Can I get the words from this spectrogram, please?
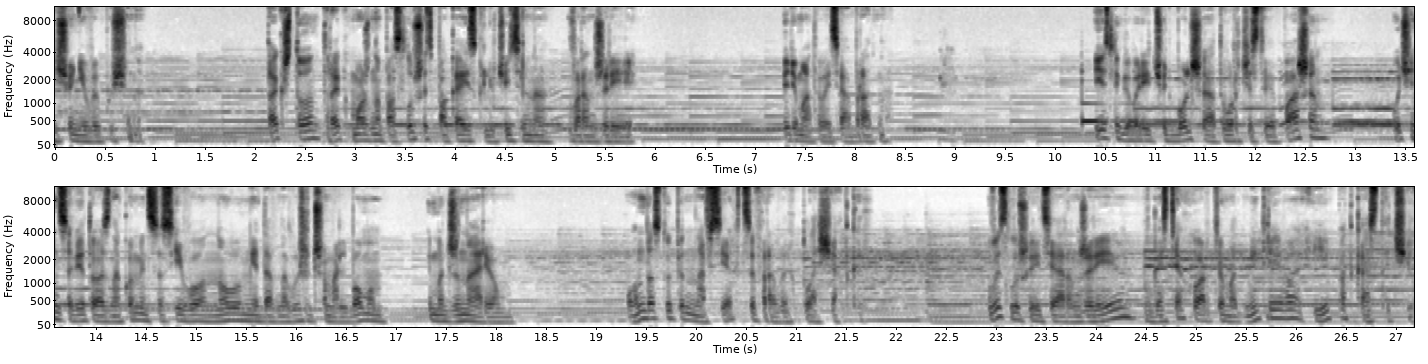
Еще не выпущено. Так что трек можно послушать пока исключительно в оранжерее. Перематывайте обратно. Если говорить чуть больше о творчестве Паши, очень советую ознакомиться с его новым недавно вышедшим альбомом Imaginarium. Он доступен на всех цифровых площадках. Вы слушаете «Оранжерею» в гостях у Артема Дмитриева и подкаста «Чил».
